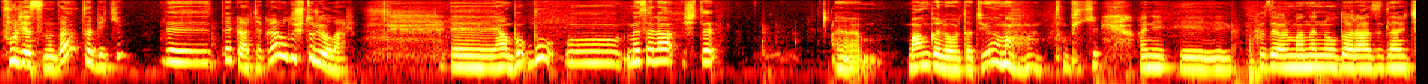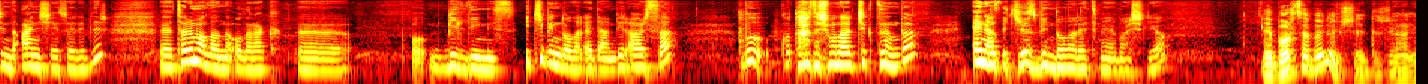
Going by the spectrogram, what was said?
furyasını da tabii ki e, tekrar tekrar oluşturuyorlar. E, yani bu bu e, mesela işte e, Bangalore'da diyor ama tabii ki hani e, kuzey ormanlarının olduğu araziler için de aynı şeyi söyleyebilir. E, tarım alanı olarak e, bildiğimiz 2000 dolar eden bir arsa bu tartışmalar çıktığında en az 200 bin dolar etmeye başlıyor. E borsa böyle bir şeydir yani.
